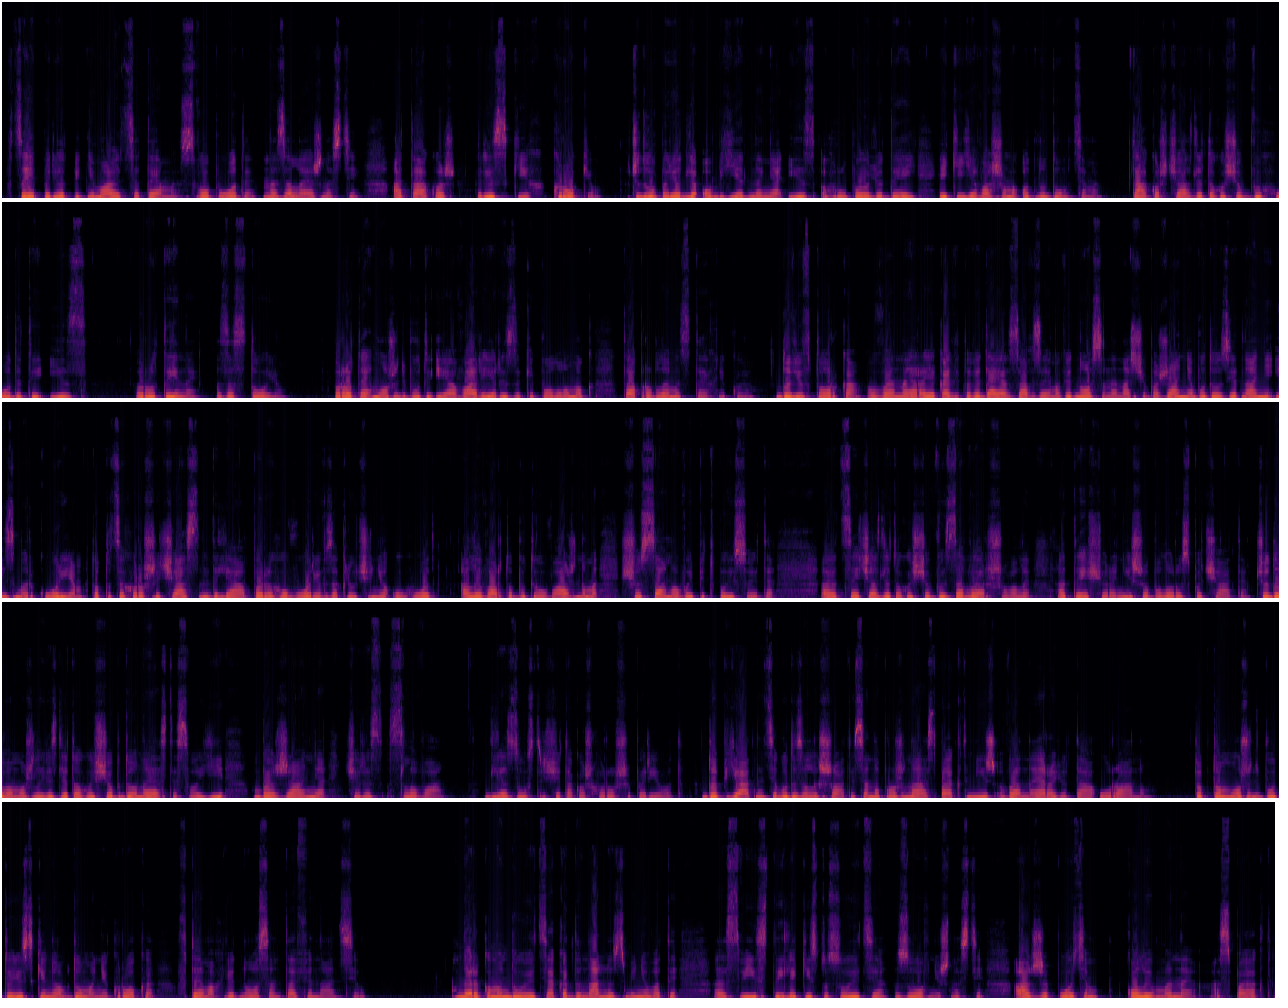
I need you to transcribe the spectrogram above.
В цей період піднімаються теми свободи, незалежності, а також різких кроків. Чудовий період для об'єднання із групою людей, які є вашими однодумцями. Також час для того, щоб виходити із рутини, застою. Проте можуть бути і аварії, ризики поломок та проблеми з технікою. До вівторка Венера, яка відповідає за взаємовідносини, наші бажання, буде у з'єднанні із Меркурієм, тобто це хороший час для переговорів, заключення угод. Але варто бути уважними, що саме ви підписуєте. Е, це час для того, щоб ви завершували те, що раніше було розпочати. Чудова можливість для того, щоб донести свої бажання через слова. Для зустрічі також хороший період. До п'ятниці буде залишатися напружений аспект між Венерою та Ураном. Тобто можуть бути різкі необдумані кроки в темах відносин та фінансів. Не рекомендується кардинально змінювати е, свій стиль, який стосується зовнішності, адже потім, коли мине аспект,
